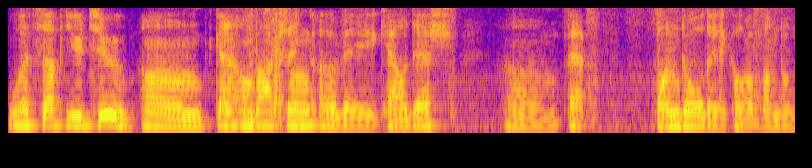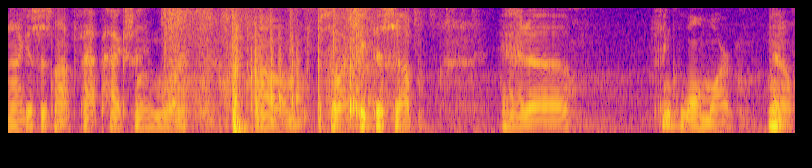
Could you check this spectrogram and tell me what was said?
What's up YouTube? Um, got an unboxing of a Kaladesh um, fat bundle. They, they call it a bundle now. I guess it's not fat packs anymore. Um, so I picked this up at uh, I think Walmart. No.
